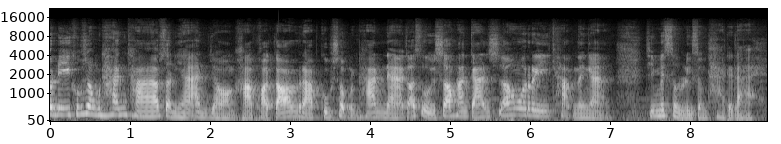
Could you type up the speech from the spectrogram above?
วัสดีคุณผู้ชมทุกท่านครับ สวัสดีฮะอันยองครับ ขอต้อนรับคุณผู้ชมทุกท่านนะ ก็สู่ช่องทางการช่องรีขับในงานที่ไม่สนรีสนทายใดๆ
